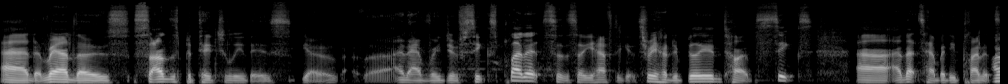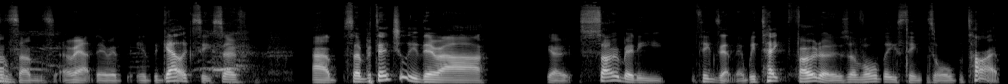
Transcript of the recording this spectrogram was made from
and around those suns potentially there's, you know, uh, an average of 6 planets and so you have to get 300 billion times 6 uh, and that's how many planets Wow. and suns are out there in, in the galaxy. So um, so potentially there are you know so many things out there. We take photos of all these things all the time.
